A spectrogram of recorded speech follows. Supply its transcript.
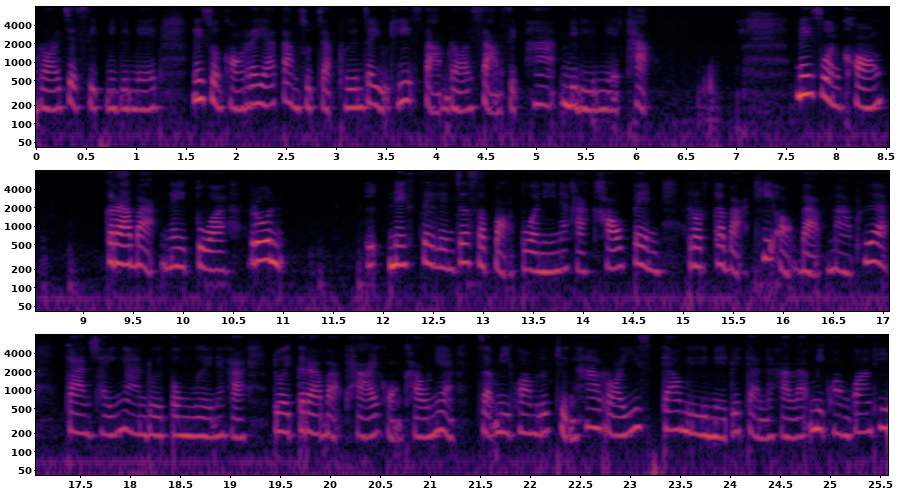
3,270มิลลิเมตร ในส่วนของระยะต่ำสุดจากพื้นจะอยู่ที่ 335มิลลิเมตรค่ะ ในส่วนของกระบะในตัวรุ่น Next Gen Ranger Sport ตัวนี้นะคะ เขาเป็นรถกระบะที่ออกแบบมาเพื่อการใช้งานโดยตรงเลยนะคะ โดยกระบะท้ายของเขาเนี่ย จะมีความลึกถึง 529มิลลิเมตรด้วยกันนะคะ และมีความกว้างที่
